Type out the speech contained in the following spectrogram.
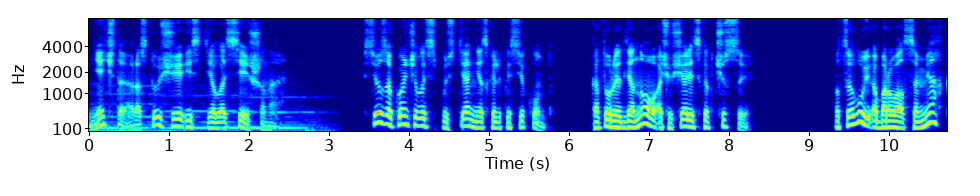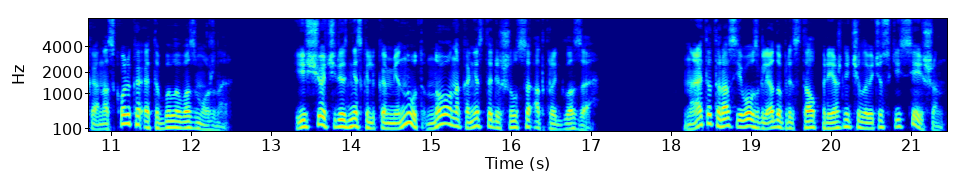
Нечто, растущее из тела Сейшина. Все закончилось спустя несколько секунд которые для Ноу ощущались как часы. Поцелуй оборвался мягко, насколько это было возможно. Еще через несколько минут Ноу наконец-то решился открыть глаза. На этот раз его взгляду предстал прежний человеческий сейшен,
